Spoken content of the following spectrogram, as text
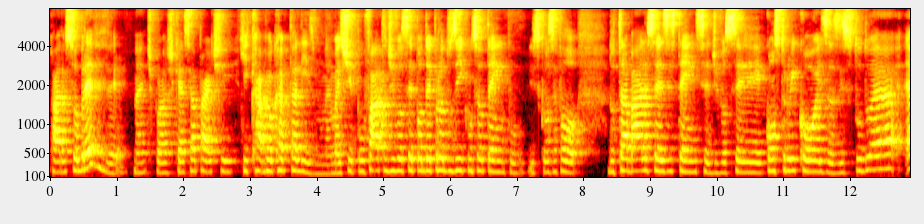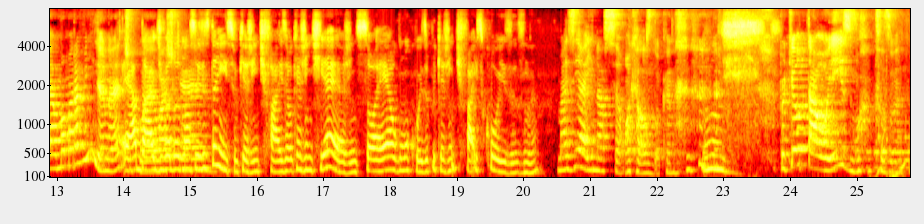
para sobreviver, né? Tipo, acho que essa é a parte que cabe ao capitalismo, né? Mas, tipo, o fato de você poder produzir com o seu tempo, isso que você falou, do trabalho ser existência, de você construir coisas, isso tudo é, é uma maravilha, né? É a Tipo, eu dádiva da nossa é- existência. O que a gente faz é o que a gente é. A gente só é alguma coisa porque a gente faz coisas, né? Mas e aí, nação? Aquelas loucas, né? Hum. Porque o taoísmo. Tô zoando.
